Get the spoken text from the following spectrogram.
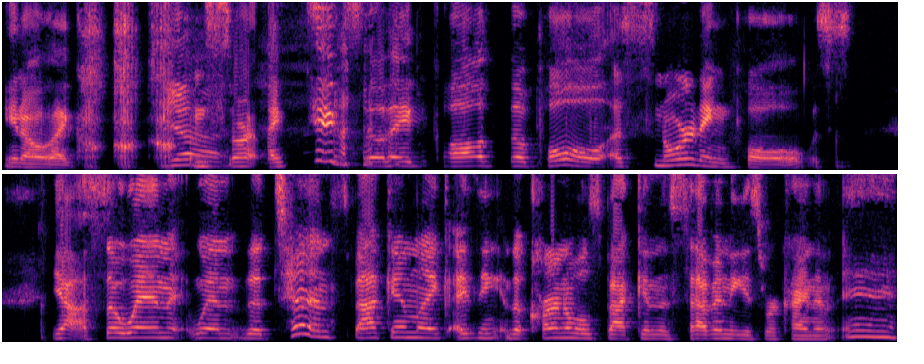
you know like yeah. and snort like so they called the pole a snorting pole which is yeah. So when when the tents back in like i think the carnivals back in the 70s were kind of eh,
